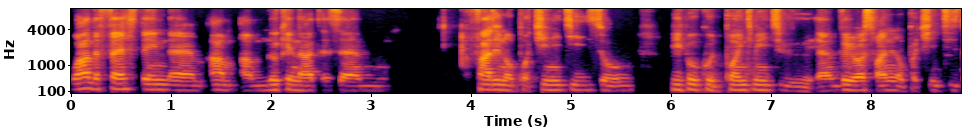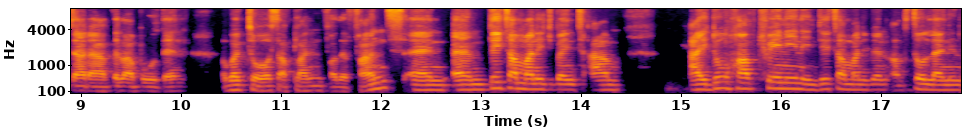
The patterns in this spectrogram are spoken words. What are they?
one of the first thing um, I'm, I'm looking at is um, funding opportunities. So people could point me to um, various funding opportunities that are available. Then I work towards applying for the funds and um, data management. Um, I don't have training in data management. I'm still learning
